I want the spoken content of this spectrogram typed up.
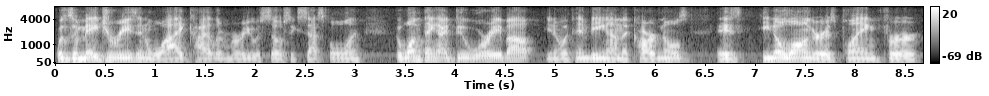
was a major reason why Kyler Murray was so successful. And the one thing I do worry about, you know, with him being on the Cardinals, is he no longer is playing for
